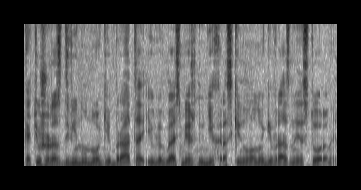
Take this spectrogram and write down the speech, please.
Катюша раздвинул ноги брата и улеглась между них, раскинула ноги в разные стороны.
